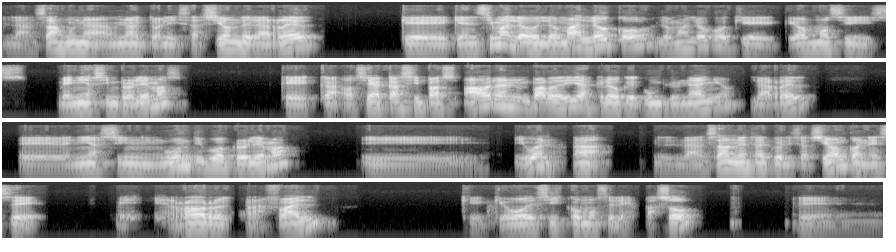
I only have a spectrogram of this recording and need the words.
Lanzás una, una actualización de la red que, que encima lo, lo más loco, lo más loco es que, que Osmosis venía sin problemas, que, o sea, casi pasó, ahora en un par de días creo que cumple un año la red, eh, venía sin ningún tipo de problema y, y bueno, nada, lanzaron esta actualización con ese eh, error rafal que, que vos decís cómo se les pasó Eh,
